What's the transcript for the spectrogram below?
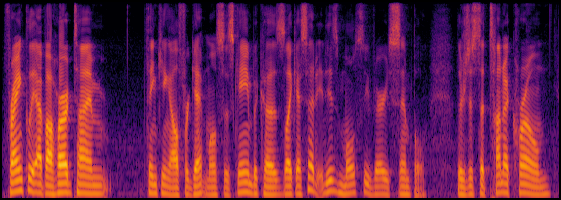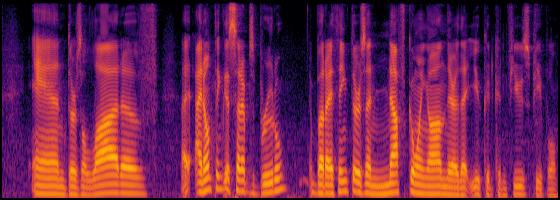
frankly, I have a hard time thinking I'll forget most of this game because, like I said, it is mostly very simple. There's just a ton of Chrome, and there's a lot of. I, don't think the setup's brutal but I think there's enough going on there that you could confuse people.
